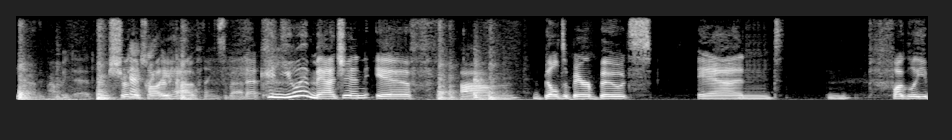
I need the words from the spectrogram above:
Yeah, they probably did. I'm sure they think I actually probably have. things about it. Can you imagine if um, Build-A-Bear Boots and Fugly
